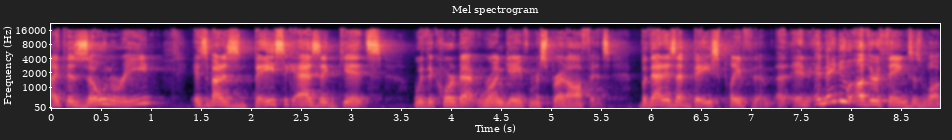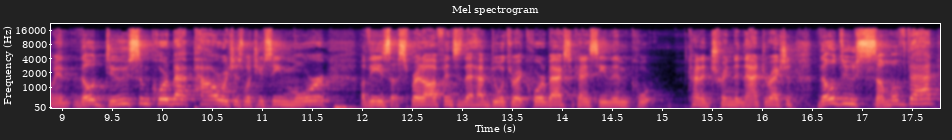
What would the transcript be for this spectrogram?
like the zone read is about as basic as it gets with the quarterback run game from a spread offense. But that is a base play for them. Uh, and, and they do other things as well. I mean, they'll do some quarterback power, which is what you've seen more of these spread offenses that have dual threat quarterbacks. You kind of seen them kind of trend in that direction. They'll do some of that.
